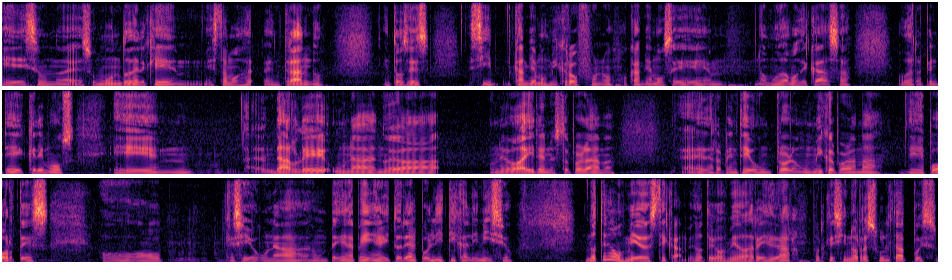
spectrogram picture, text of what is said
es, es un mundo en el que estamos entrando. Entonces si cambiamos micrófono o cambiamos, eh, nos mudamos de casa o de repente queremos em, darle una nueva, un nuevo aire a nuestro programa, eh, de repente un, un microprograma de deportes o qué sé yo, una, una pequeña editorial política al inicio, no tengamos miedo a este cambio, no tengamos miedo a arriesgar, porque si no resulta, pues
